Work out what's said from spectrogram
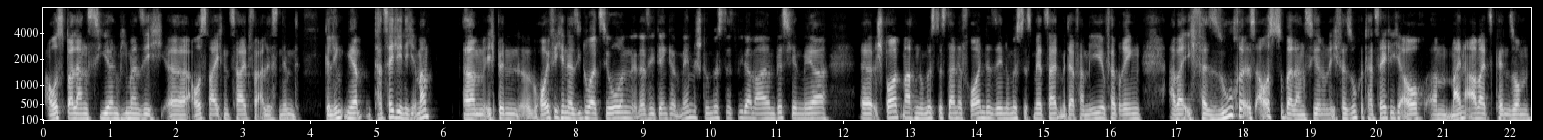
ausbalancieren, wie man sich äh, ausreichend Zeit für alles nimmt. Gelingt mir tatsächlich nicht immer. Ähm, ich bin äh, häufig in der Situation, dass ich denke, Mensch, du müsstest wieder mal ein bisschen mehr äh, Sport machen, du müsstest deine Freunde sehen, du müsstest mehr Zeit mit der Familie verbringen. Aber ich versuche es auszubalancieren und ich versuche tatsächlich auch ähm, mein Arbeitspensum,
